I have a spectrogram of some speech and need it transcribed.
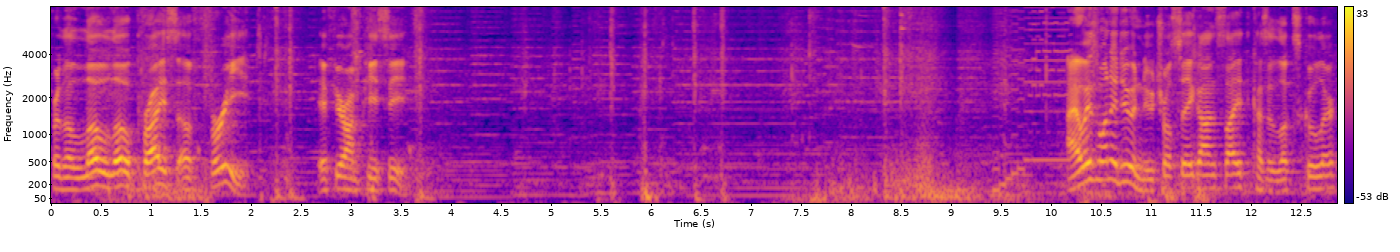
for the low, low price of free if you're on PC. I always want to do a neutral sig on site because it looks cooler,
